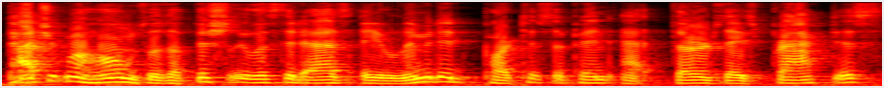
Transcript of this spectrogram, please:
Patrick Mahomes was officially listed as a limited participant at Thursday's practice.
